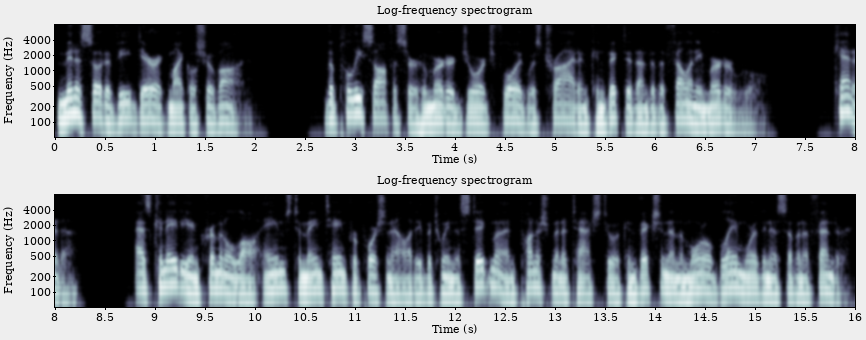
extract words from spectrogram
Minnesota v. Derek Michael Chauvin. The police officer who murdered George Floyd was tried and convicted under the felony murder rule. Canada. As Canadian criminal law aims to maintain proportionality between the stigma and punishment attached to a conviction and the moral blameworthiness of an offender,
